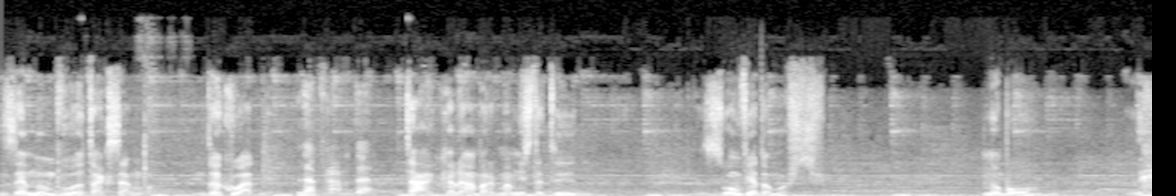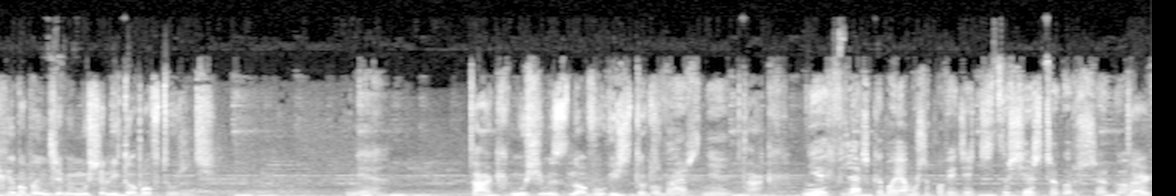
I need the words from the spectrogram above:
Ze mną było tak samo. Dokładnie. Naprawdę? Tak, ale Ambar, mam niestety złą wiadomość. No bo chyba będziemy musieli to powtórzyć. Nie. Tak, musimy znowu iść do kina. Poważnie? Tak, Nie, chwileczkę, bo ja muszę powiedzieć coś jeszcze gorszego. tak?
